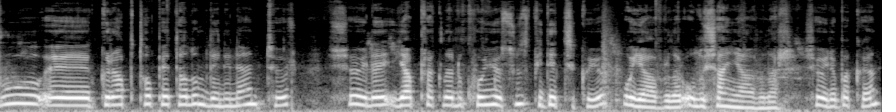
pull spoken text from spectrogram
Bu e, Graptopetalum denilen tür Şöyle yapraklarını koyuyorsunuz. Fide çıkıyor. O yavrular, oluşan yavrular. Şöyle bakın.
